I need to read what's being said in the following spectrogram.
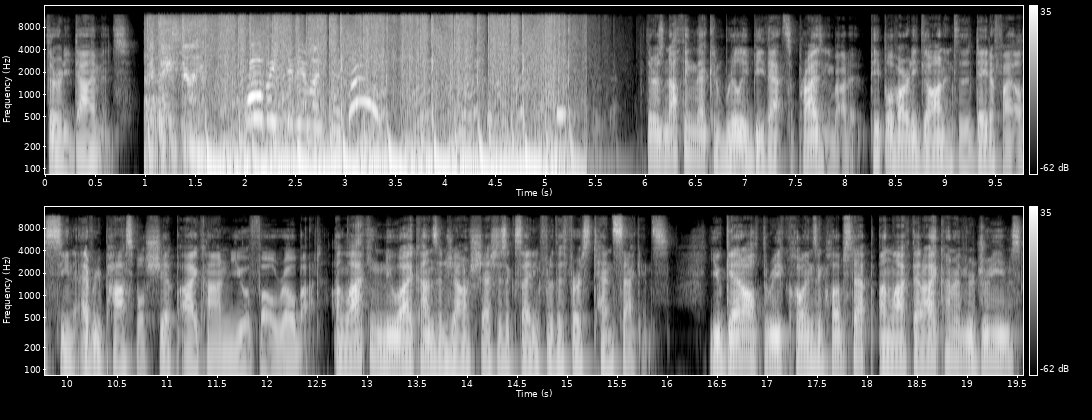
30 diamonds. ¡Oh, 20 diamantes! There's nothing that can really be that surprising about it. People have already gone into the data files, seen every possible ship, icon, UFO, robot. Unlocking new icons in Geometry Dash is exciting for the first 10 seconds. You get all three coins in Clubstep, unlock that icon of your dreams,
